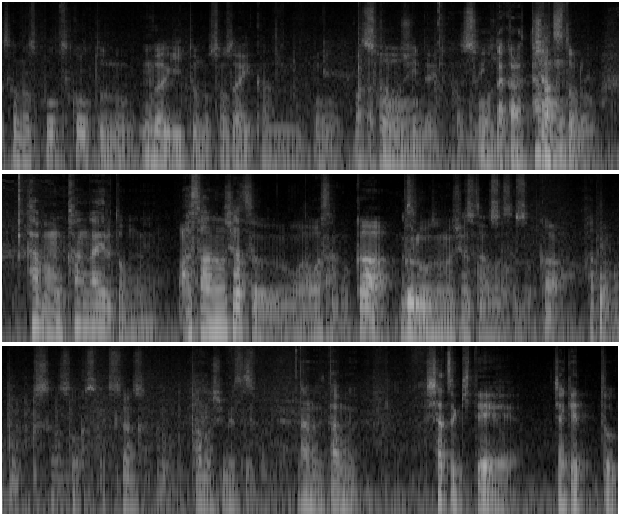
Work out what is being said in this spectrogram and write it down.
そのスポーツコートの上着との素材感をまた楽しんだりとかもできる。そうだから多分シャツとの。多分考えると思うよ。朝のシャツを合わすのかブロードのシャツを合わすのかはたまトップスそうそうそうなんかこう楽しめそうだね。なので多分シャツ着てジャケット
